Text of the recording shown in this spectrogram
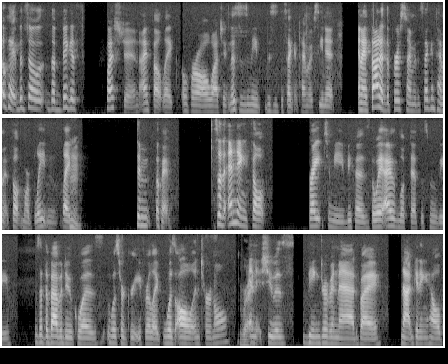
okay, but so the biggest question I felt like overall watching this is me. This is the second time I've seen it, and I thought it the first time, but the second time it felt more blatant. Like Hmm. to, okay so the ending felt right to me because the way i looked at this movie was that the babadook was was her grief or like was all internal right. and she was being driven mad by not getting help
